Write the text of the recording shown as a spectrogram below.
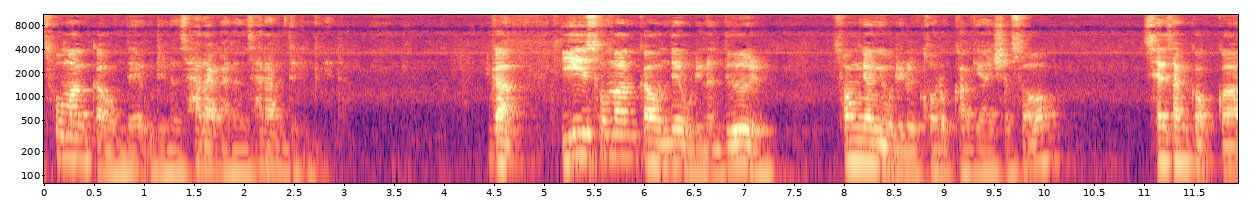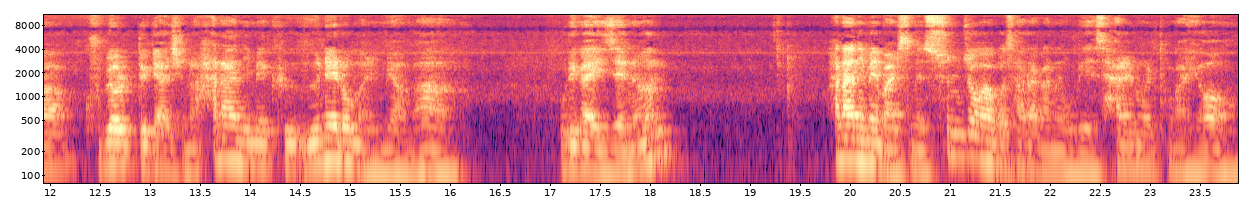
소망 가운데 우리는 살아가는 사람들입니다. 그러니까 이 소망 가운데 우리는 늘 성령이 우리를 거룩하게 하셔서 세상 것과 구별되게 하시는 하나님의 그 은혜로 말미암아 우리가 이제는 하나님의 말씀에 순종하고 살아가는 우리의 삶을 통하여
